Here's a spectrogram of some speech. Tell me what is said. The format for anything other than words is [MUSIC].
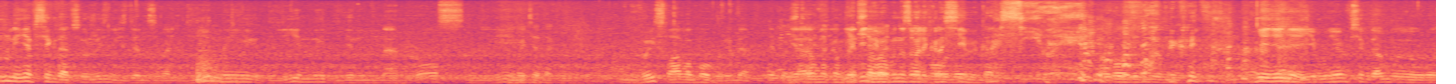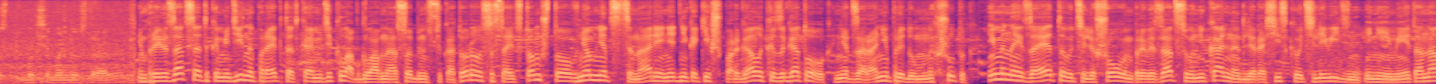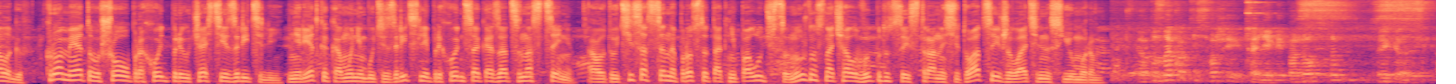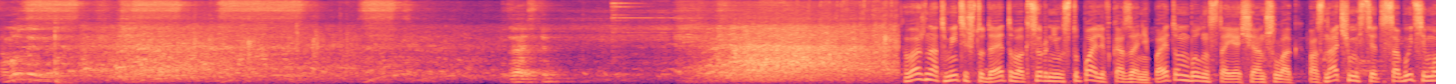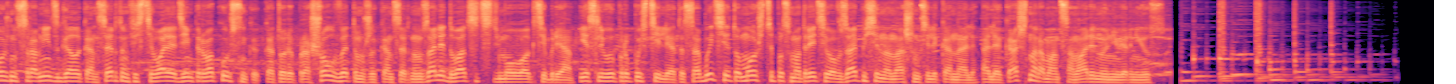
[LAUGHS] Меня всегда всю жизнь везде называли длинный, длинный, длиннорос, длинный. Мы тебя так не Вы, слава богу, ребят. Я, я Прикинь, его бы называли красивый. Красивый! Не-не-не, и мне всегда мой рост максимально устраивал. Импровизация – это комедийный проект от Comedy Club, главной особенностью которого состоит в том, что в нем нет сценария, нет никаких шпаргалок и заготовок, нет заранее придуманных шуток. Именно из-за этого телешоу «Импровизация» уникальное для российского телевидения и не имеет аналогов. Кроме этого, шоу проходит при участии зрителей. Нередко кому-нибудь из зрителей приходится оказаться на сцене. А вот уйти со сцены просто так не получится. Нужно сначала выпутаться из странной ситуации, желательно с юмором. Познакомьтесь с вашей коллегой, пожалуйста. Прекрасно. А можно... Здрасте. Важно отметить, что до этого актеры не выступали в Казани, поэтому был настоящий аншлаг. По значимости это событие можно сравнить с гала-концертом фестиваля «День первокурсника», который прошел в этом же концертном зале 27 октября. Если вы пропустили это событие, то можете посмотреть его в записи на нашем телеканале. Олег Кашин, Роман Самарин, Универ News.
